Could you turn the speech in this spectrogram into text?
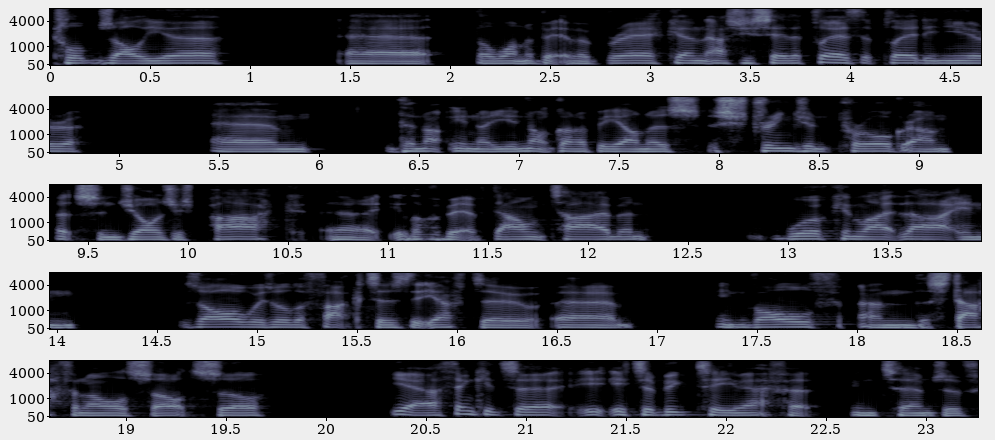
clubs all year. Uh, they'll want a bit of a break. And as you say, the players that played in Europe, um, they're not. You know, you're not going to be on a stringent program at St George's Park. Uh, you'll have a bit of downtime and working like that. In there's always other factors that you have to um, involve and the staff and all sorts. So yeah, I think it's a it's a big team effort in terms of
